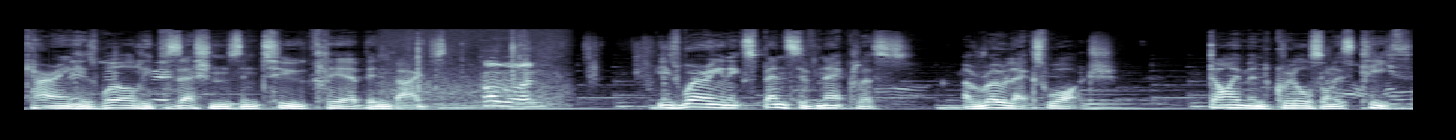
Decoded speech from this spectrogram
carrying his worldly possessions in two clear bin bags. Come on. He's wearing an expensive necklace, a Rolex watch, diamond grills on his teeth,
